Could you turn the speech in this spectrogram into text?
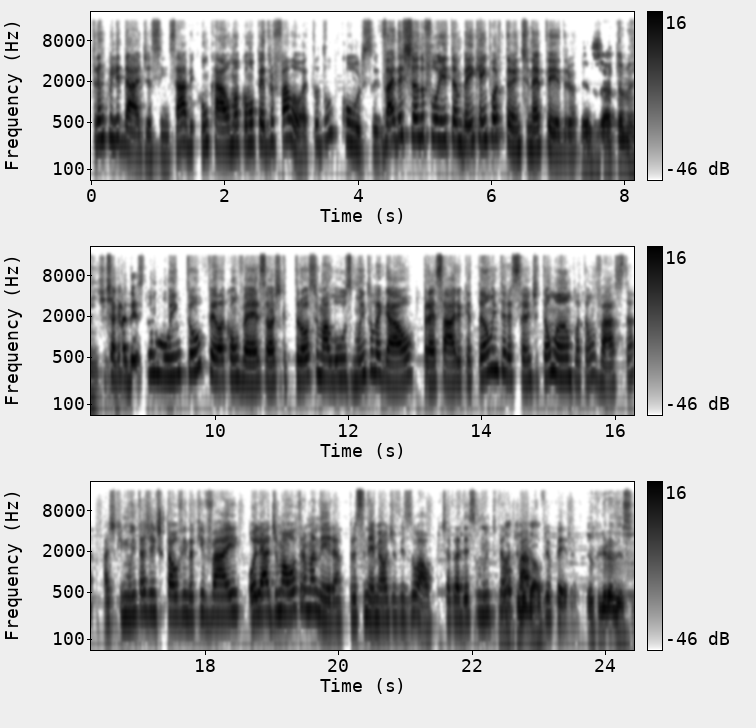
tranquilidade, assim, sabe? Com calma, como o Pedro falou, é tudo um curso. Vai deixando fluir também, que é importante, né, Pedro? Exatamente. Te agradeço muito pela conversa, eu acho que trouxe uma luz muito legal para essa área que é tão interessante, tão ampla, tão vasta. Acho que muita gente que está ouvindo aqui vai olhar de uma outra maneira para o cinema audiovisual. Te agradeço muito pelo ah, papo, legal. viu, Pedro? Eu que agradeço.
